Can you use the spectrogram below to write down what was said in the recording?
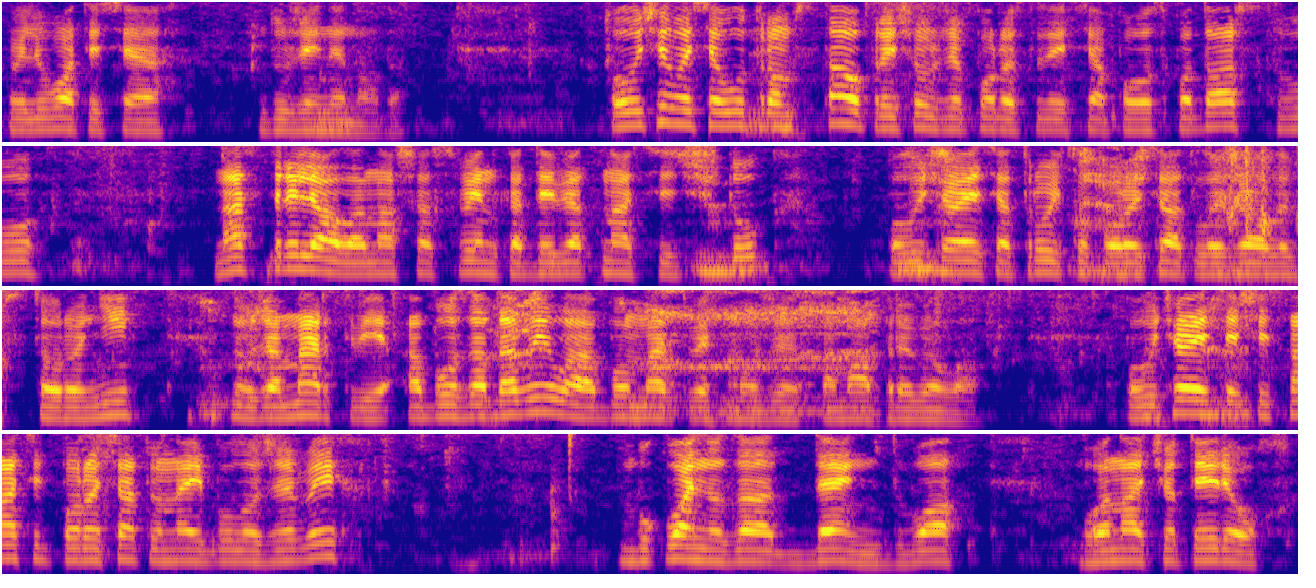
хвилюватися дуже й не треба. Получилося, утром встав, прийшов вже пороститися по господарству. Настріляла наша свинка 19 штук. Получається, тройко поросят лежали в стороні, ну вже мертві, або задавила, або мертвих, може, сама привела. Получається, 16 поросят у неї було живих. Буквально за день-два вона чотирьох.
